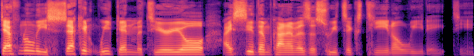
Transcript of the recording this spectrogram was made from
definitely second weekend material. I see them kind of as a Sweet 16, Elite 8 team.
